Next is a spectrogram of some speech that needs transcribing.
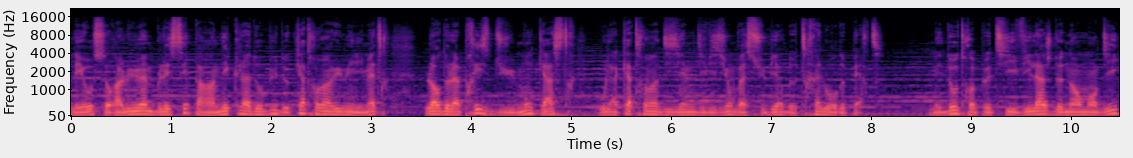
Léo sera lui-même blessé par un éclat d'obus de 88 mm lors de la prise du Montcastre où la 90e division va subir de très lourdes pertes. Mais d'autres petits villages de Normandie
